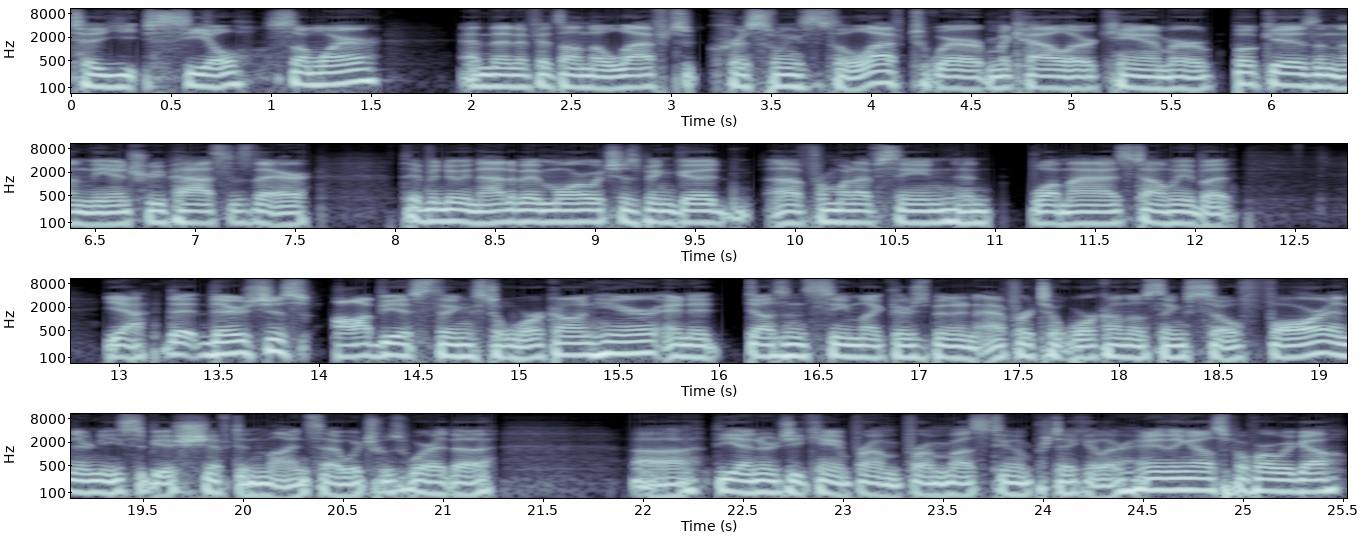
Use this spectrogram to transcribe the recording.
to seal somewhere. And then if it's on the left, Chris swings to the left where Mikal or Cam or Book is, and then the entry pass is there. They've been doing that a bit more, which has been good uh, from what I've seen and what my eyes tell me. But yeah, th- there's just obvious things to work on here, and it doesn't seem like there's been an effort to work on those things so far. And there needs to be a shift in mindset, which was where the uh, the energy came from from us two in particular. Anything else before we go?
